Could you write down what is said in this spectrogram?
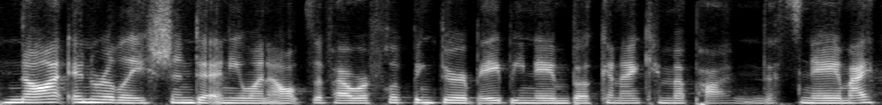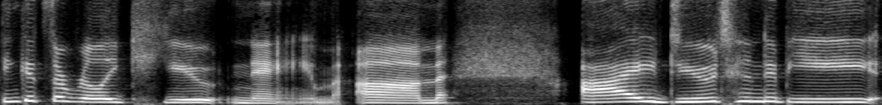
not in relation to anyone else. If I were flipping through a baby name book and I came upon this name, I think it's a really cute name. Um, I do tend to be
